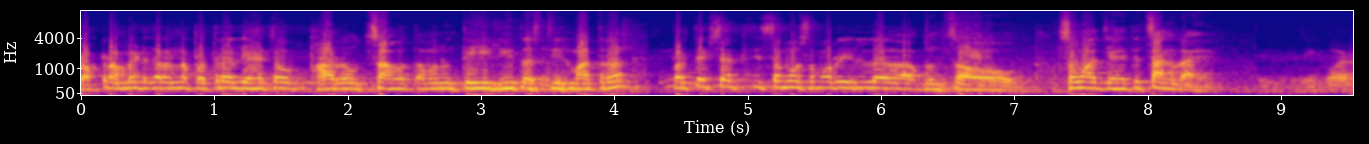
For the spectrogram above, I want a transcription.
डॉक्टर आंबेडकरांना पत्र लिहायचा फार उत्साह होता म्हणून तेही लिहित असतील मात्र. प्रत्यक्षात समोरसमोरील संवाद जे आहे ते चांगला आहे. रेकॉर्ड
